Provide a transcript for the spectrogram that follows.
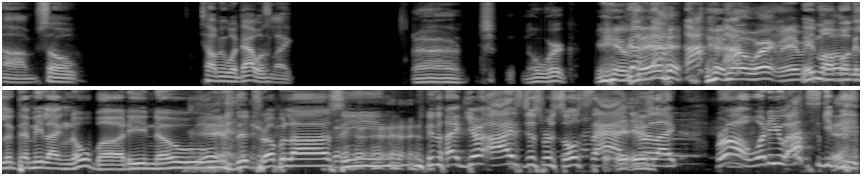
um so tell me what that was like Uh, no work. You know what I'm saying? no work, man. this motherfucker looked at me like nobody knows Yeah. the trouble I seen. like your eyes just were so sad. It you were like, bro, what are you asking me?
